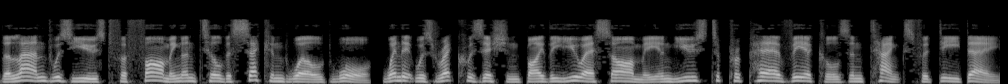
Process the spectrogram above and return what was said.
The land was used for farming until the Second World War, when it was requisitioned by the U.S. Army and used to prepare vehicles and tanks for D-Day.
